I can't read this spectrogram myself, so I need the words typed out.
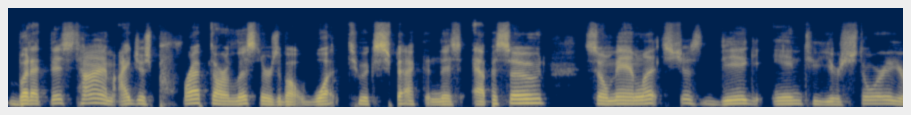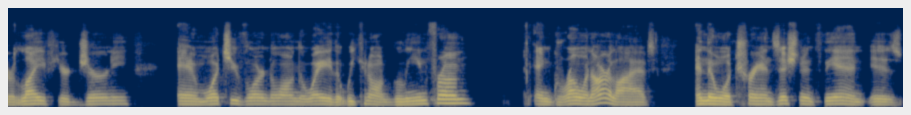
But at this time, I just prepped our listeners about what to expect in this episode. So, man, let's just dig into your story, your life, your journey, and what you've learned along the way that we can all glean from and grow in our lives. And then we'll transition into the end is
